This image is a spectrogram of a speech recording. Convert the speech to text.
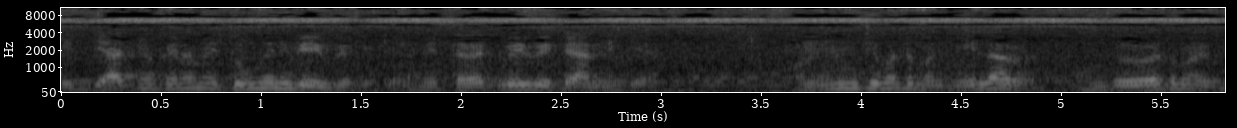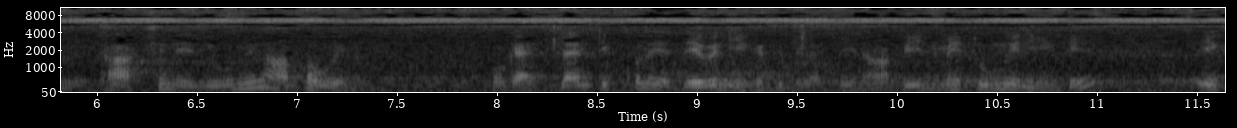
විද්‍යාඥයෝ කියන මේ තුන්වෙනි වේව් එක කියලා. මේ තර්ඩ් වේව් එක යන්නේ කියලා. අන්තිමටම ගිහිලා හොඳටම තාක්ෂණය දිනු වෙලා ආපහු වෙනවා. ඔක ඇට්ලැන්ටික් වල දෙවෙනි එක තිබිලා තියෙනවා. අපි ඉන්නේ මේ තුන්වෙනි එකේ. ඒක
